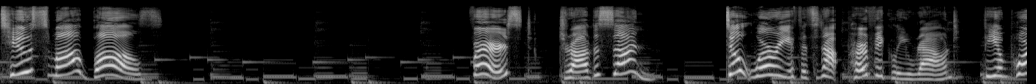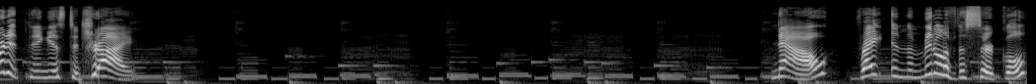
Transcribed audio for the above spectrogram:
two small balls. First, draw the sun. Don't worry if it's not perfectly round. The important thing is to try. Now, right in the middle of the circle,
